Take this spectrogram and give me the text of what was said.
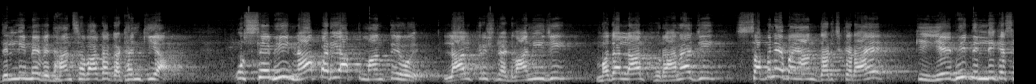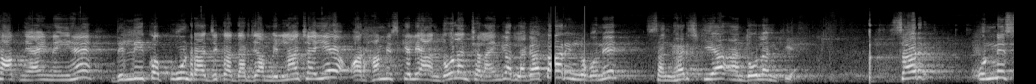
दिल्ली में विधानसभा का गठन किया, उससे भी ना पर्याप्त मानते हुए लाल कृष्ण अडवाणी जी मदन लाल खुराना जी सबने बयान दर्ज कराए कि यह भी दिल्ली के साथ न्याय नहीं है, दिल्ली को पूर्ण राज्य का दर्जा मिलना चाहिए और हम इसके लिए आंदोलन चलाएँगे और लगातार इन लोगों ने संघर्ष किया, आंदोलन किया। सर, उन्नीस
